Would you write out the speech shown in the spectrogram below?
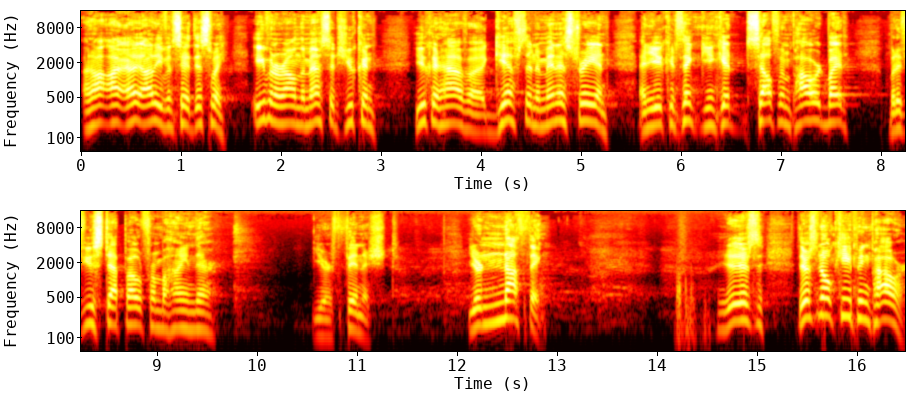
And I, I, will even say it this way even around the message, you can, you can have a gift in a ministry and, and you can think you can get self empowered by it. But if you step out from behind there, you're finished. You're nothing. There's, there's no keeping power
